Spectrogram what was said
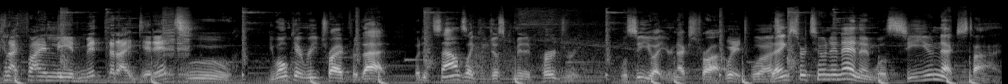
Can I finally admit that I did it? Ooh, you won't get retried for that, but it sounds like you just committed perjury. We'll see you at your next trial. Wait, what? Thanks for tuning in, and we'll see you next time.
